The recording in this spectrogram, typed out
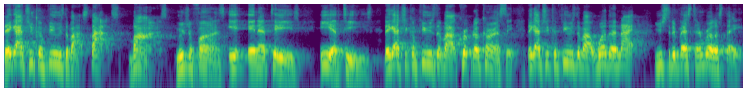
They got you confused about stocks, bonds, mutual funds, e- NFTs, EFTs. They got you confused about cryptocurrency. They got you confused about whether or not you should invest in real estate.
